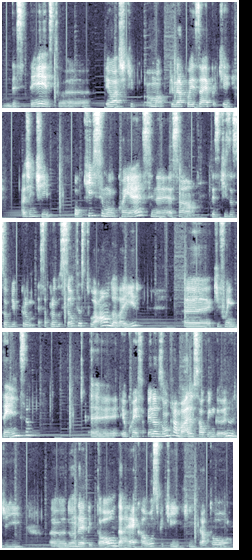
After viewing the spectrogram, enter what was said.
desse texto? Uh, eu acho que uma primeira coisa é porque a gente pouquíssimo conhece, né, essa pesquisa sobre pro, essa produção textual do Alair, uh, que foi intensa. Uh, eu conheço apenas um trabalho, salvo engano, de, uh, do André Pitol, da ECA USP, que, que tratou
